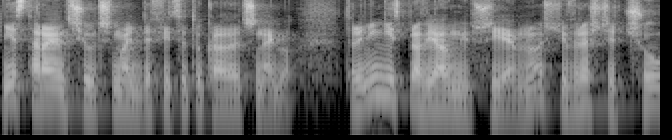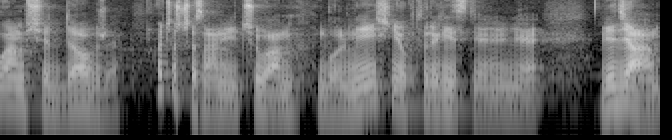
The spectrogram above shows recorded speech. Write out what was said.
nie starając się utrzymać deficytu kalorycznego. Treningi sprawiały mi przyjemność i wreszcie czułam się dobrze. Chociaż czasami czułam ból mięśni, o których istnieniu nie wiedziałam.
